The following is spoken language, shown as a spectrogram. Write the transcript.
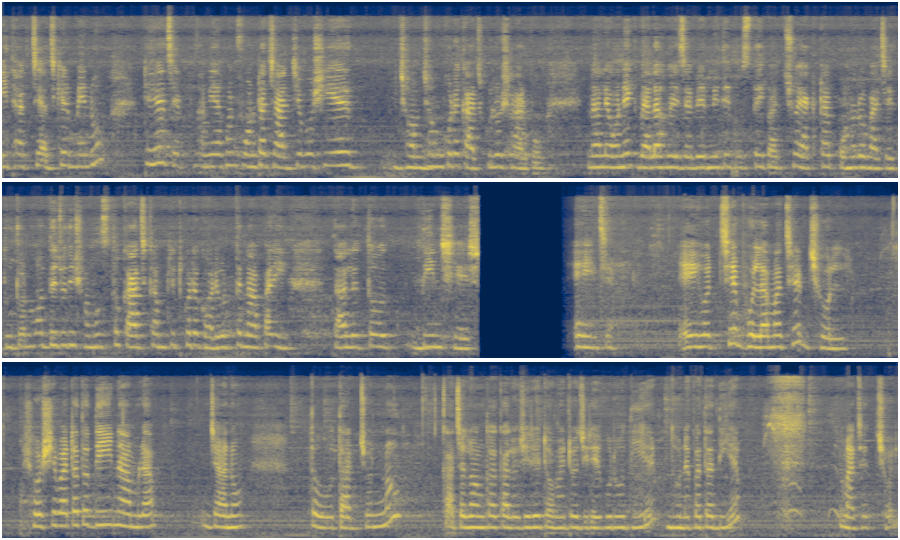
এই থাকছে আজকের মেনু ঠিক আছে? আমি এখন ফোনটা চার্জে বসিয়ে ঝমঝম করে কাজগুলো সারবো। নাহলে অনেক বেলা হয়ে যাবে, এমনিতে বুঝতেই পারছ, একটা পনেরো বাজে। দুটোর মধ্যে যদি সমস্ত কাজ কমপ্লিট করে ঘরে উঠতে না পারি, তাহলে তো দিন শেষ। এই যে, এই হচ্ছে ভোলা মাছের ঝোল। সর্ষে বাটা তো দিই না আমরা, জানো। তো তার জন্য কাঁচা লঙ্কা, কালো জিরে, টমেটো, জিরে গুঁড়ো দিয়ে ধনেপাতা দিয়ে মাছের ঝোল।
